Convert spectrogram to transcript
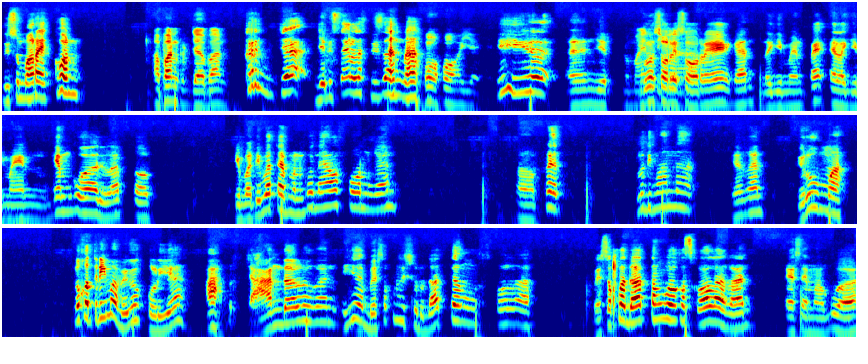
di Sumarekon. Apaan kerja apaan? Kerja jadi sales di sana. Oh iya iya. Anjir. Lumayan gue sore sore kan lagi main P eh lagi main game gue di laptop. Tiba-tiba temen gue nelpon kan. Eh Fred lu di mana? Ya kan di rumah. Lu keterima bego kuliah? Ah bercanda lu kan. Iya besok lu disuruh datang sekolah besok lah datang gua ke sekolah kan ke SMA gua.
